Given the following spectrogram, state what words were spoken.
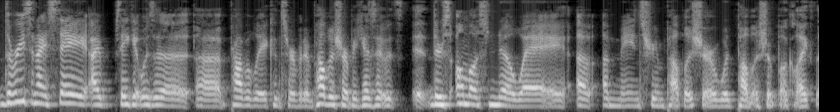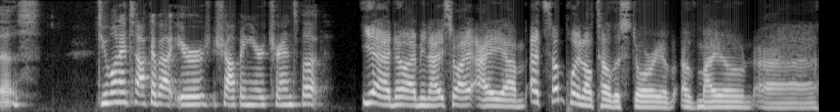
The reason I say I think it was a uh, probably a conservative publisher because it was there's almost no way a, a mainstream publisher would publish a book like this. Do you want to talk about your shopping your trans book? Yeah, no, I mean, I, so I, I, um, at some point I'll tell the story of, of my own, uh,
